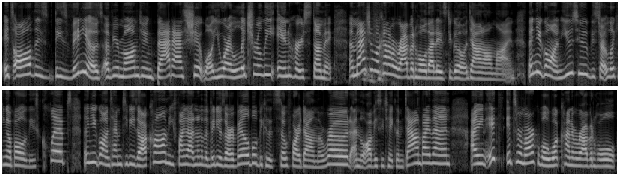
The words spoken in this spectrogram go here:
it's all these these videos of your mom doing badass shit while you are literally in her stomach. Imagine what kind of a rabbit hole that is to go down online. Then you go on YouTube, you start looking up all of these clips. Then you go on timetv.com, you find out none of the videos are available because it's so far down the road, and they'll obviously take them down by then. I mean, it's it's remarkable what kind of a rabbit hole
